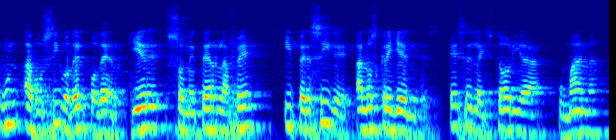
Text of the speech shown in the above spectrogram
un abusivo del poder, quiere someter la fe y persigue a los creyentes esa es la historia humana,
